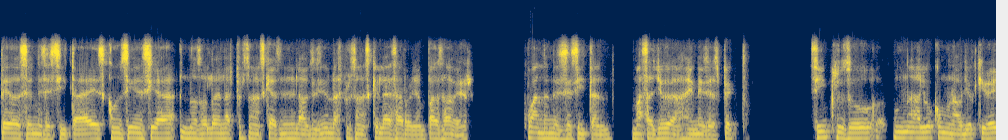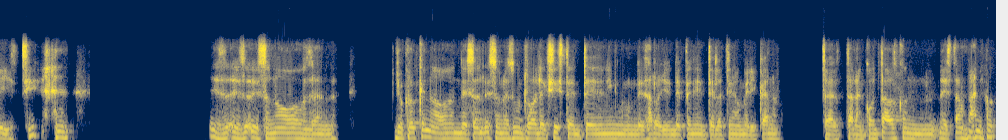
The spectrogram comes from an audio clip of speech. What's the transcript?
Pero se necesita es conciencia no solo en las personas que hacen el audio, sino en las personas que la desarrollan para saber cuándo necesitan más ayuda en ese aspecto. Sí, incluso algo como un audio QA, sí. eso, no, yo creo que no, eso, eso, no es un rol existente en ningún desarrollo independiente latinoamericano. O sea, estarán contados con esta mano,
